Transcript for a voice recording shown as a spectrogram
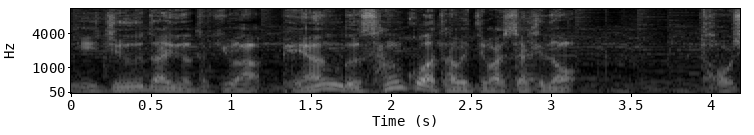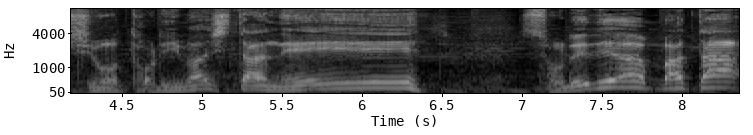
？20代の時はペヤング3個は食べてましたけど年を取りましたね。それではまた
